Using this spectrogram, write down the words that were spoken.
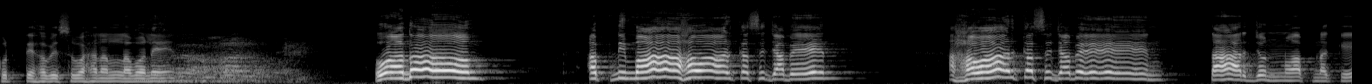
করতে হবে সুবাহান আল্লাহ বলেন। ও আদম, আপনি মা হাওয়ার কাছে যাবেন, হাওয়ার কাছে যাবেন, তার জন্য আপনাকে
